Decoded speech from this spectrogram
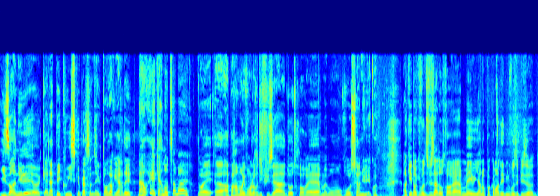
Ils ont annulé euh, Canapé Quiz que personne n'a eu le temps de regarder. Ben ouais, Carnot de sa mère. Ouais, euh, apparemment ils vont le rediffuser à d'autres horaires, mais bon, en gros c'est annulé quoi. Ok, donc ils vont le diffuser à d'autres horaires, mais ils n'en ont pas commandé de nouveaux épisodes.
